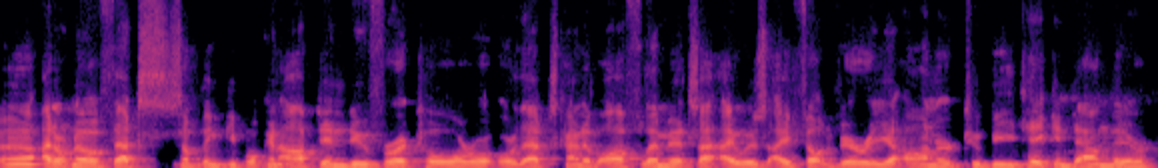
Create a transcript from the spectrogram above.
uh, i don't know if that's something people can opt in do for a tour or, or that's kind of off limits. I, I, was i felt very honored to be taken down there.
